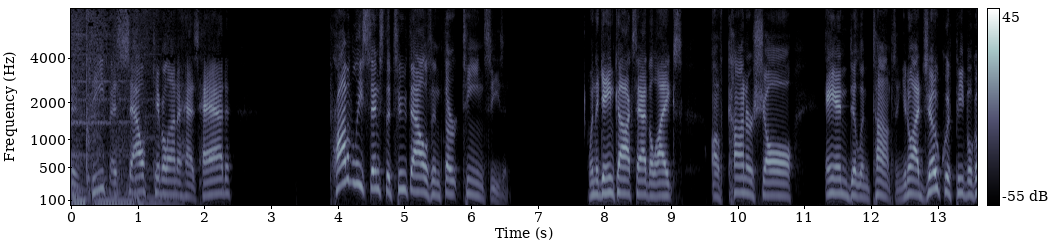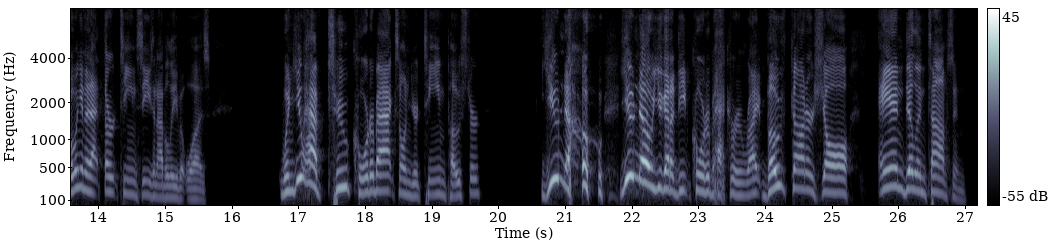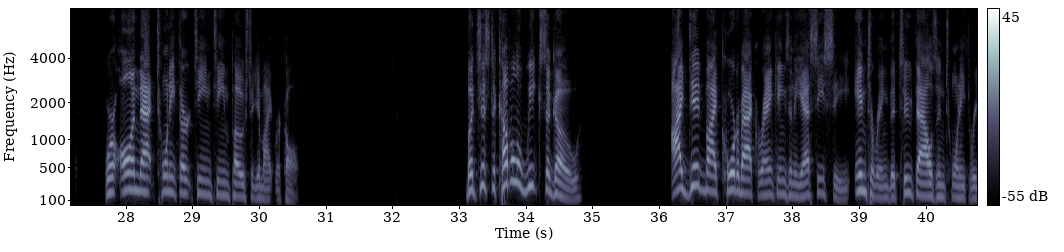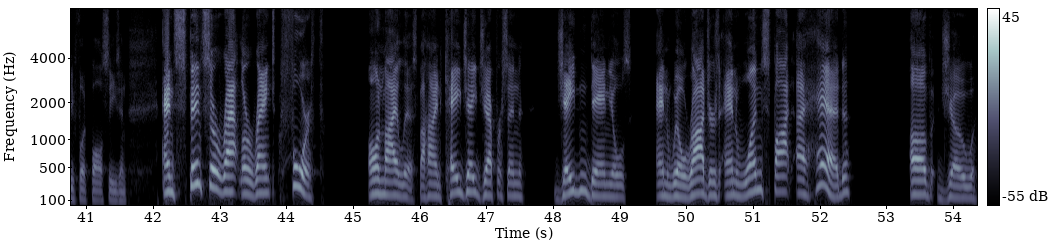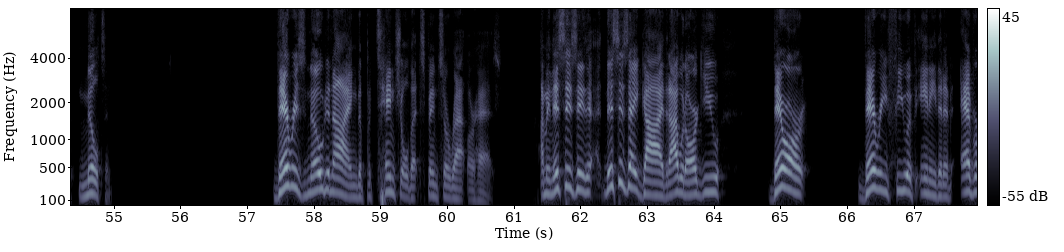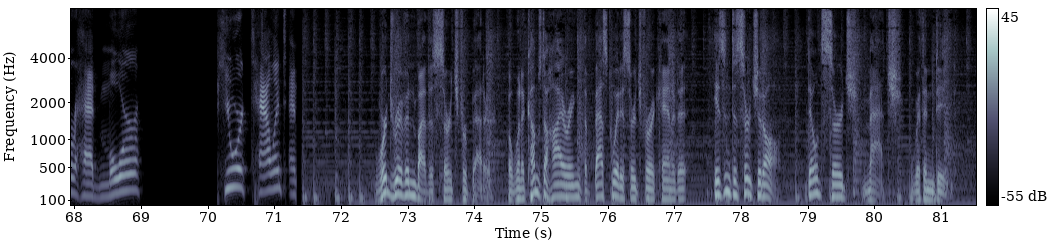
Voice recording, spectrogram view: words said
As deep as South Carolina has had probably since the 2013 season when the Gamecocks had the likes of Connor Shaw and Dylan Thompson. You know, I joke with people going into that 13 season, I believe it was, when you have two quarterbacks on your team poster, you know, you know you got a deep quarterback room, right? Both Connor Shaw and Dylan Thompson were on that 2013 team poster, you might recall. But just a couple of weeks ago, I did my quarterback rankings in the SEC entering the 2023 football season. And Spencer Rattler ranked fourth on my list behind KJ Jefferson, Jayden Daniels, and Will Rogers, and one spot ahead of Joe Milton there is no denying the potential that Spencer Rattler has. I mean, this is a, this is a guy that I would argue there are very few, if any, that have ever had more pure talent and. We're driven by the search for better, but when it comes to hiring, the best way to search for a candidate isn't to search at all. Don't search match with Indeed.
